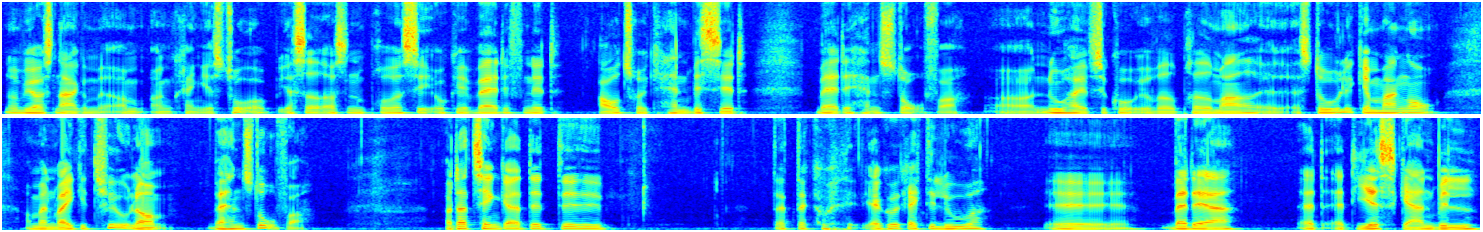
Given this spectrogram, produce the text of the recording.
når vi også snakket med, om, omkring Jes Torup, jeg sad også sådan og prøvede at se, okay, hvad er det for et aftryk, han vil sætte? Hvad er det, han står for? Og nu har FCK jo været præget meget af, Ståle gennem mange år, og man var ikke i tvivl om, hvad han stod for. Og der tænker jeg, det, det, der, der kunne, jeg kunne ikke rigtig lure, øh, hvad det er, at, at Jes gerne vil.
